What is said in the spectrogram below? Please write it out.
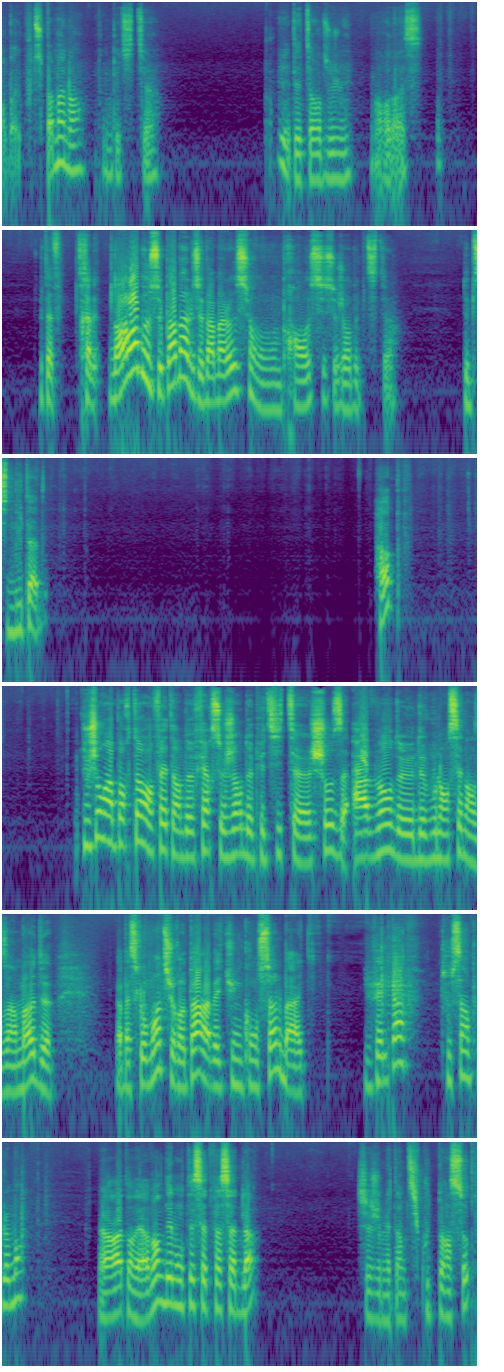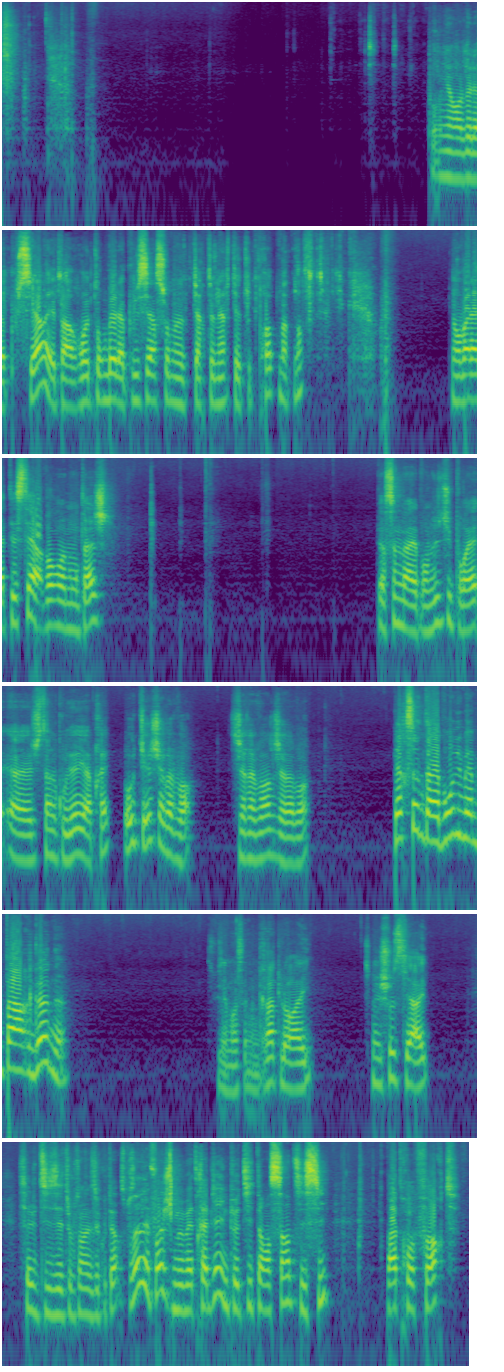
Oh, bah écoute, c'est pas mal, hein Une petite... Euh, Il était tordu, lui. On redresse. Tout à fait. Très bien. Non, mais c'est pas mal, c'est pas mal aussi. On prend aussi ce genre de petites, petites boutades. Hop. Toujours important, en fait, hein, de faire ce genre de petites euh, choses avant de, vous lancer dans un mode. Bah, parce qu'au moins, tu repars avec une console bah, qui fait le taf, tout simplement. Alors, attendez, avant de démonter cette façade-là, je vais mettre un petit coup de pinceau. pour venir enlever la poussière et pas retomber la poussière sur notre carte mère qui est toute propre maintenant. On va la tester avant remontage. Personne m'a répondu, tu pourrais euh, jeter un coup d'œil après. Ok, j'irai voir. J'irai voir, j'irai voir. Personne t'a répondu, même pas Argon. Excusez-moi, ça me gratte l'oreille. C'est une chose qui arrive. C'est d'utiliser tout le temps les écouteurs. C'est pour ça, des fois, je me mettrais bien une petite enceinte ici. Pas trop forte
